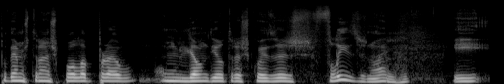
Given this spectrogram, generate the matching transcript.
podemos transpô-la para um milhão de outras coisas felizes, não é? Uhum. E,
